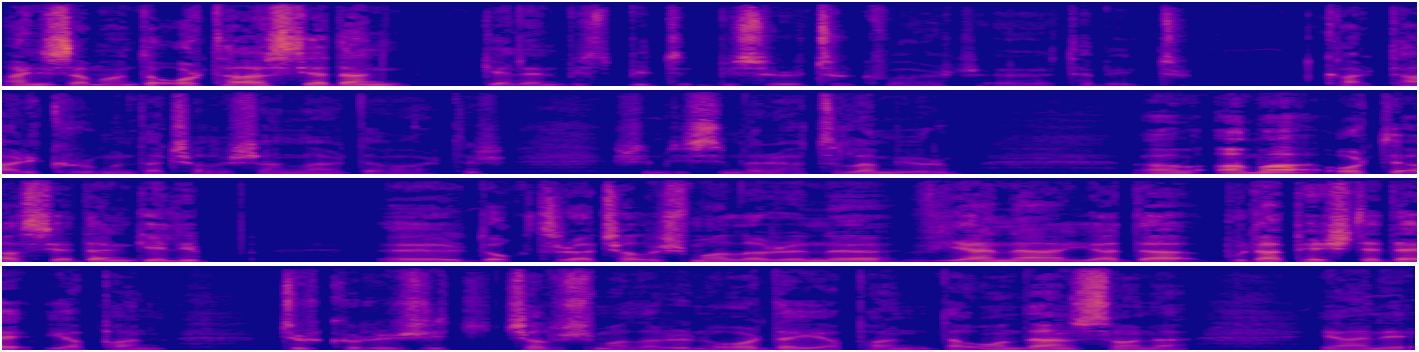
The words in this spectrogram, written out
aynı zamanda Orta Asya'dan gelen bir, bir, bir sürü Türk var. E, tabii Türk tarih kurumunda çalışanlar da vardır. Şimdi isimleri hatırlamıyorum. Ama Orta Asya'dan gelip e, doktora çalışmalarını Viyana ya da Budapeşte de yapan, Türkoloji çalışmalarını orada yapan da ondan sonra yani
